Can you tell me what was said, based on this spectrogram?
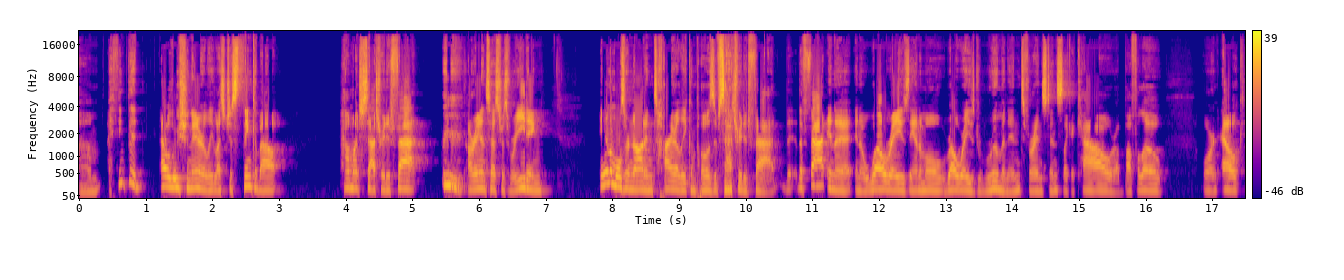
um, I think that evolutionarily, let's just think about how much saturated fat our ancestors were eating animals are not entirely composed of saturated fat. The, the fat in a in a well raised animal, well raised ruminant, for instance, like a cow or a buffalo or an elk,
